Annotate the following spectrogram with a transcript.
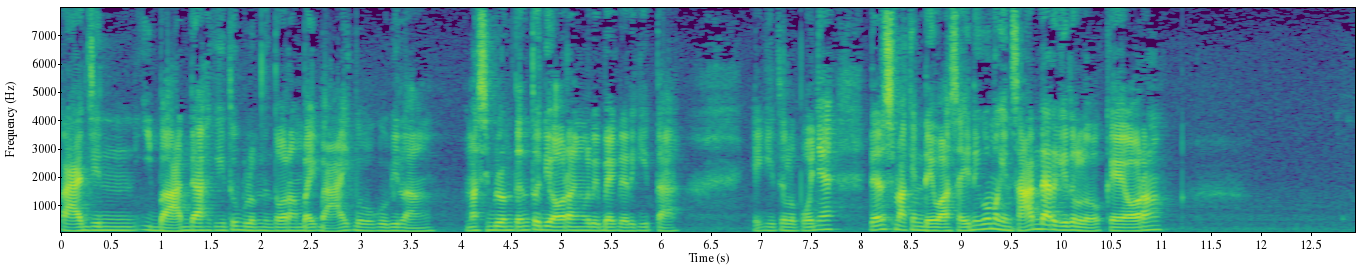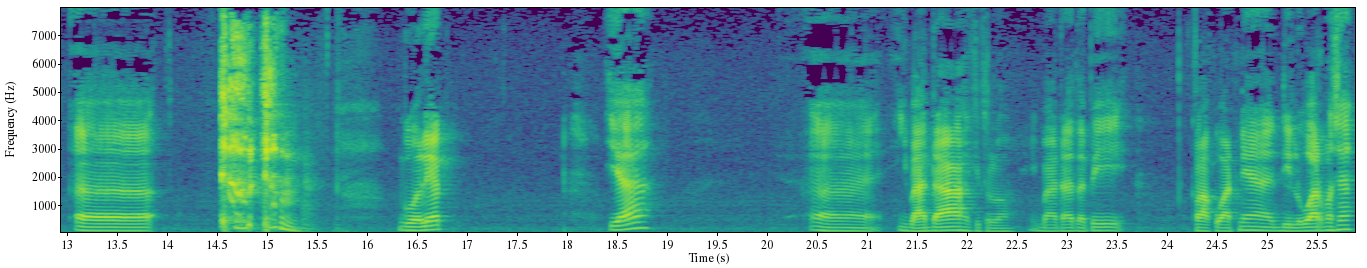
rajin ibadah gitu belum tentu orang baik-baik bapak gue bilang masih belum tentu dia orang yang lebih baik dari kita. Kayak gitu loh. Pokoknya dan semakin dewasa ini gue makin sadar gitu loh. Kayak orang eh gue lihat ya eh, ibadah gitu loh. Ibadah tapi kelakuannya di luar. Maksudnya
